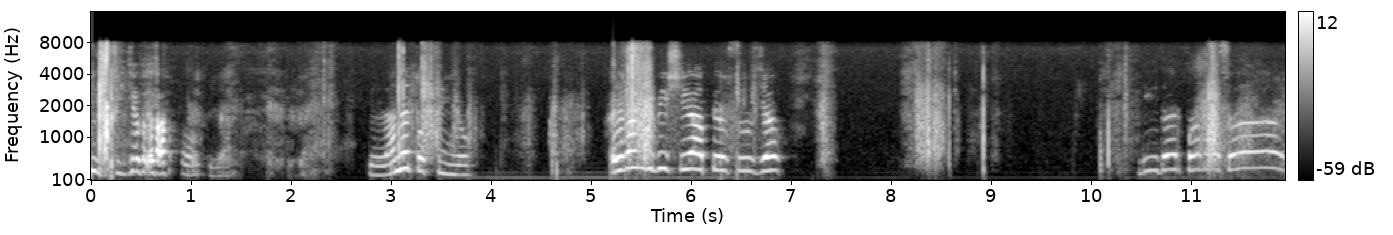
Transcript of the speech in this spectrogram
Lanet olsun yok. Hayvan gibi şey yapıyorsunuz ya. Lider bana sor.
